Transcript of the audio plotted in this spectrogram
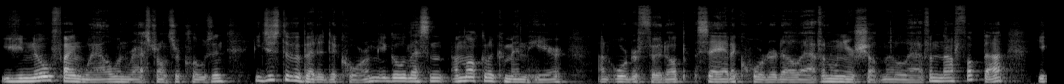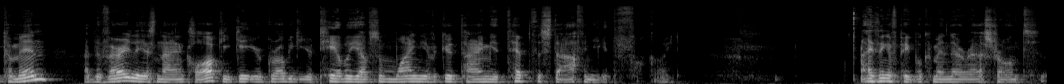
You know fine well when restaurants are closing, you just have a bit of decorum. You go, listen, I'm not going to come in here and order food up, say at a quarter to 11 when you're shutting at 11. Now, fuck that. You come in at the very latest 9 o'clock, you get your grub, you get your table, you have some wine, you have a good time, you tip the staff, and you get the fuck out. I think if people come into a restaurant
